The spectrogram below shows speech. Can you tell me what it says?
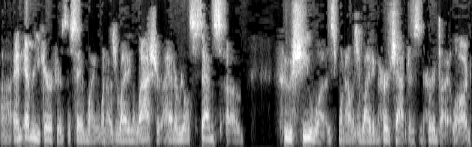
Uh, and every character is the same way. When I was writing Lasher, I had a real sense of who she was when I was writing her chapters and her dialogue.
